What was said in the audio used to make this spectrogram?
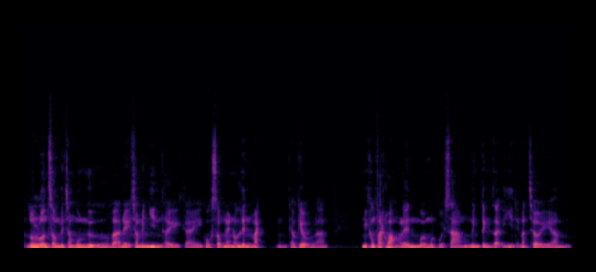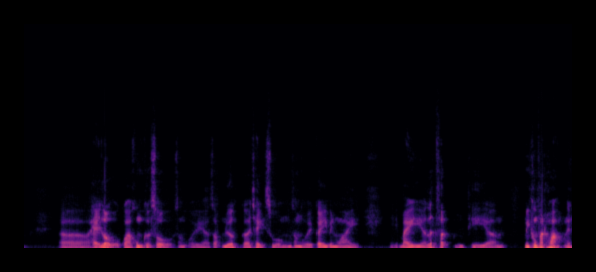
luôn luôn sống bên trong ngôn ngữ và để cho mình nhìn thấy cái cuộc sống này nó liền mạch theo kiểu là mình không phát hoảng lên mỗi một buổi sáng mình tỉnh dậy nhìn thấy mặt trời uh, hé lộ qua khung cửa sổ xong rồi ờ, giọt nước ờ, chảy xuống xong rồi cây bên ngoài bay lất phất thì uh, mình không phát hoảng lên.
